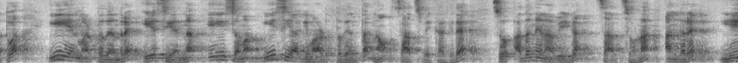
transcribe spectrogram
ಅಥವಾ ಇ ಏನು ಮಾಡ್ತದೆ ಅಂದರೆ ಎ ಸಿಯನ್ನು ಎ ಸಮ ಇ ಸಿ ಆಗಿ ಮಾಡುತ್ತದೆ ಅಂತ ನಾವು ಸಾಧಿಸಬೇಕಾಗಿದೆ. ಸೊ ಅದನ್ನೇ ನಾವೀಗ ಸಾಧಿಸೋಣ. ಅಂದರೆ ಎ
